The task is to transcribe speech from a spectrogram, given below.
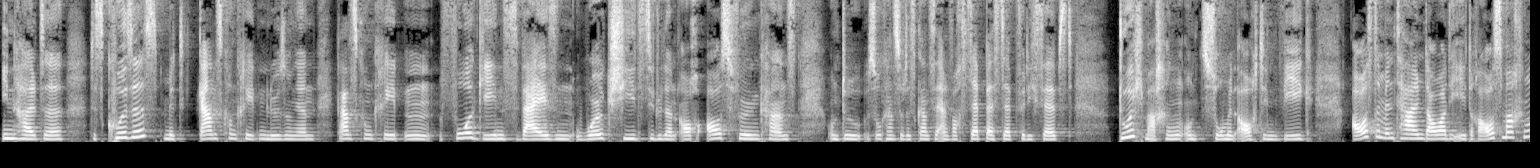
Inhalte des Kurses mit ganz konkreten Lösungen, ganz konkreten Vorgehensweisen, Worksheets, die du dann auch ausfüllen kannst und du, so kannst du das Ganze einfach Step by Step für dich selbst durchmachen und somit auch den Weg aus der mentalen Dauerdiät rausmachen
